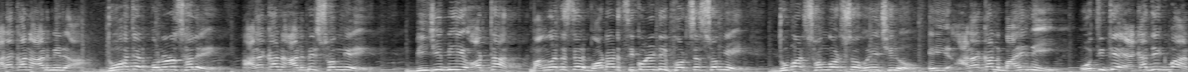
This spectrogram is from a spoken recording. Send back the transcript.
আরাকান আর্মিরা। দু হাজার পনেরো সালে আরাকান আর্মির সঙ্গে বিজিবি অর্থাৎ বাংলাদেশের বর্ডার সিকিউরিটি ফোর্সের সঙ্গে দুবার সংঘর্ষ হয়েছিল। এই আরাকান বাহিনী অতীতে একাধিকবার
